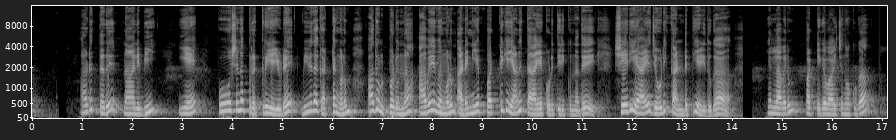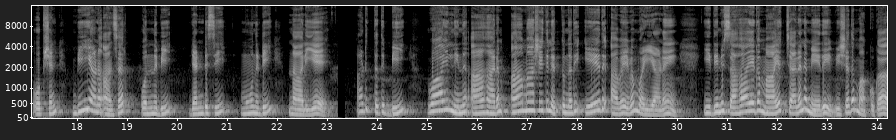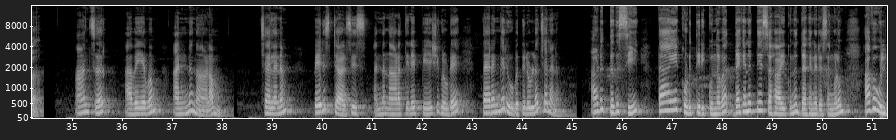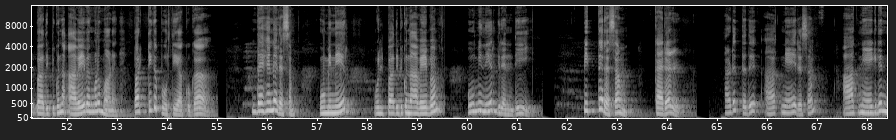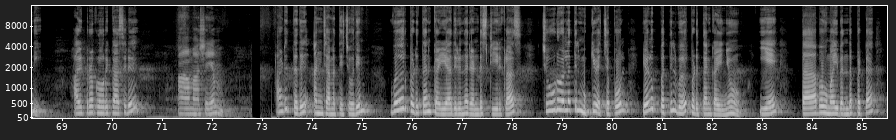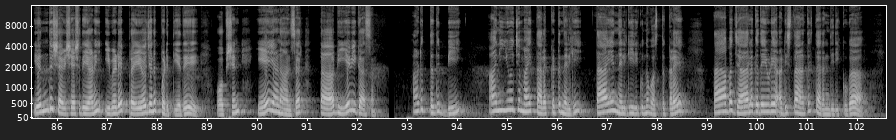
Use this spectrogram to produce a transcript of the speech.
അടുത്തത് നാല് ബി. എ. പോഷണ പ്രക്രിയയുടെ വിവിധ ഘട്ടങ്ങളും അതുൾപ്പെടുന്ന അവയവങ്ങളും അടങ്ങിയ പട്ടികയാണ് താഴെ കൊടുത്തിരിക്കുന്നത്. ശരിയായ ജോഡി കണ്ടെത്തി എഴുതുക. എല്ലാവരും പട്ടിക വായിച്ചു നോക്കുക. ഓപ്ഷൻ ബി ആണ് ആൻസർ. ഒന്ന് ബി രണ്ട് സി മൂന്ന് ഡി നാല് എ. അടുത്തത് ബി. വായിൽ നിന്ന് ആഹാരം ആമാശയത്തിൽ എത്തുന്നത് ഏത് അവയവം വഴിയാണ്? ഇതിനു സഹായകമായ ചലനമേത് വിശദമാക്കുക. ആൻസർ അവയവം അന്നനാളം. ചലനം പെരിസ്റ്റാൾസിസ് അന്നനാളത്തിലെ പേശികളുടെ തരംഗരൂപത്തിലുള്ള ചലനം. അടുത്തത് സി താഴെ കൊടുത്തിരിക്കുന്നവ ദഹനത്തെ സഹായിക്കുന്ന ദഹനരസങ്ങളും അവ ഉൽപ്പാദിപ്പിക്കുന്ന അവയവങ്ങളുമാണ്. പട്ടിക പൂർത്തിയാക്കുക. ദഹനരസം ഉമിനീർ ഉൽപ്പാദിപ്പിക്കുന്ന അവയവം ഉമിനീർ ഗ്രന്ഥി. പിത്തരസം കരൾ. അടുത്തത് ആഗ്നേയരസം. ആഗ്നേയഗ്രന്ഥി. ഹൈഡ്രോക്ലോറിക് ആസിഡ് ആമാശയം. അടുത്തത് അഞ്ചാമത്തെ ചോദ്യം. വേർപെടുത്താൻ കഴിയാതിരുന്ന രണ്ട് സ്റ്റീൽ ഗ്ലാസ് ചൂടുവെള്ളത്തിൽ മുക്കി വെച്ചപ്പോൾ എളുപ്പത്തിൽ വേർപെടുത്താൻ കഴിഞ്ഞു. എ. താപവുമായി ബന്ധപ്പെട്ട എന്ത് സവിശേഷതയാണ് ഇവിടെ പ്രയോജനപ്പെടുത്തിയത്? ഓപ്ഷൻ എ ആണ് ആൻസർ താപീയ വികാസം. അടുത്തത് ബി. അനുയോജ്യമായ തലക്കെട്ട് നൽകി താഴെ നൽകിയിരിക്കുന്ന വസ്തുക്കളെ താപജാലകതയുടെ അടിസ്ഥാനത്തിൽ തരംതിരിക്കുക.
